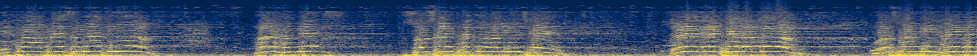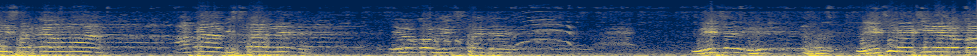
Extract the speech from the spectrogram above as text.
મિત્રો, આપણા સમાજનો હર હંમેશ શોષણ થતું આવ્યું છે. ઘણા ગાંઠિયા લોકો વર્ષોથી ઘણી બધી સરકારોમાં આપણા વિસ્તારને એ લોકો વેચતા જાય વેચી વેચીને લોકો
